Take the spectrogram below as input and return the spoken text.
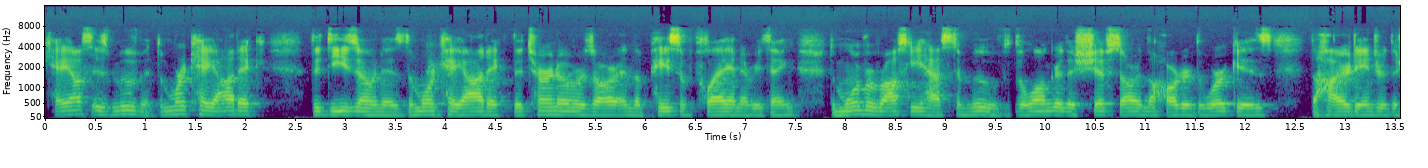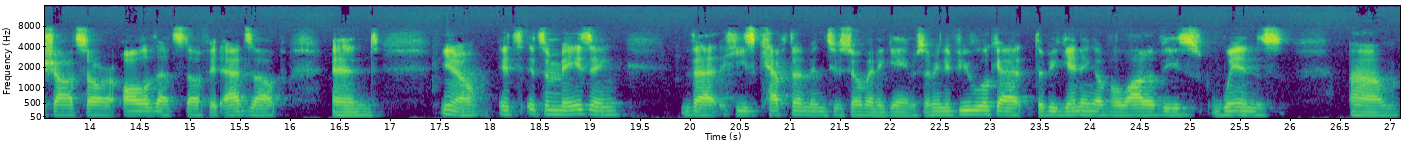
Chaos is movement. The more chaotic the D zone is, the more chaotic the turnovers are and the pace of play and everything, the more Bobrovsky has to move. The longer the shifts are and the harder the work is, the higher danger the shots are. All of that stuff, it adds up. And, you know, it's it's amazing that he's kept them into so many games. I mean, if you look at the beginning of a lot of these wins, um,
